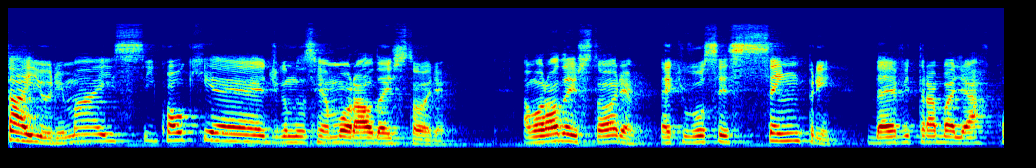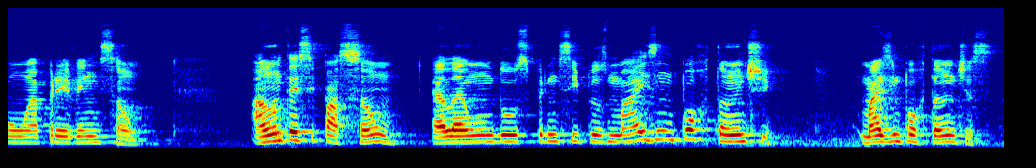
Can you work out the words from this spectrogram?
Tá, Yuri, mas e qual que é, digamos assim, a moral da história? A moral da história é que você sempre deve trabalhar com a prevenção. A antecipação, ela é um dos princípios mais importante, mais importantes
